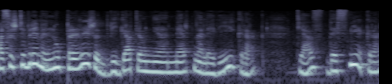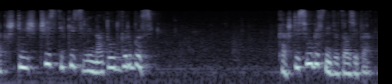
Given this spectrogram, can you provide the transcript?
а същевременно прережат двигателния нерв на левия крак, тя с десния крак ще изчисти киселината от гърба си. Как ще си обясните този факт?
